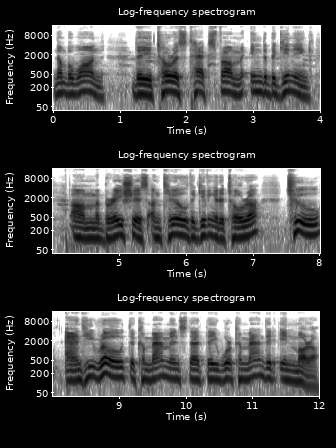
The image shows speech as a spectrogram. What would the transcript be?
number one, the Torah's text from in the beginning um, Bereshis until the giving of the Torah. Two, and he wrote the commandments that they were commanded in Marah.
